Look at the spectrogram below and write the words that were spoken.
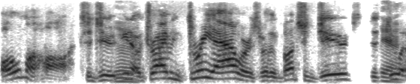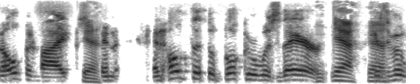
Omaha to do, Mm. you know, driving three hours with a bunch of dudes to Yeah. do an open mic Yeah. and and hope that the booker was there. Yeah. 'Cause Yeah. If it,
